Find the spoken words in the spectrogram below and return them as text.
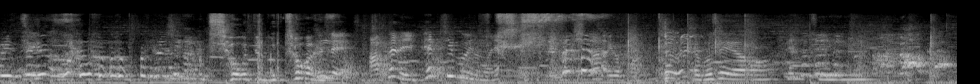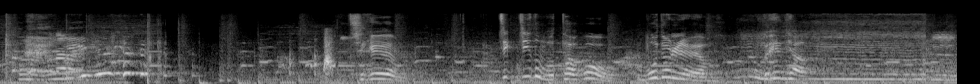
미치겠어 진짜 어디 못 들어가겠어. 근데 앞에는 이 팬티 보이는 거냐? 아, 이거 봐. 여보세요. 팬티. 정말 무난하게 지금 찍지도 못하고 못 올려요. 왜냐? 2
